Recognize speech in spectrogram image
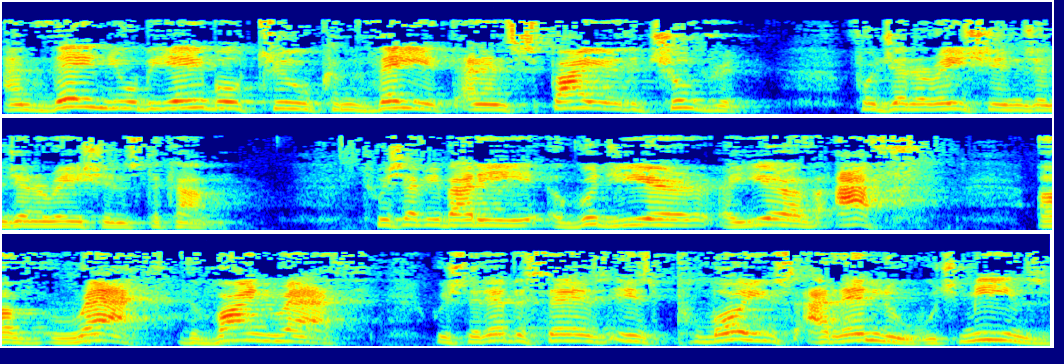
And then you'll be able to convey it and inspire the children for generations and generations to come. To wish everybody a good year, a year of af, of wrath, divine wrath, which the Rebbe says is plois arenu, which means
